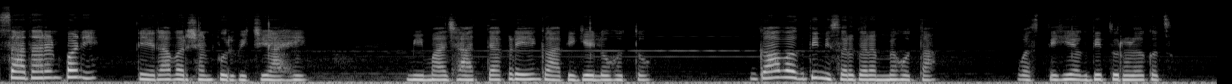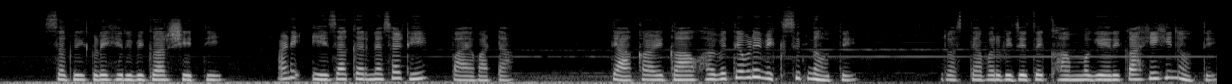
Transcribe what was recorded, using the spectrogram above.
साधारणपणे तेरा वर्षांपूर्वीची आहे. मी माझ्या आत्याकडे गावी गेलो होतो. गाव अगदी निसर्गरम्य होता. वस्तीही अगदी तुरळकच. सगळीकडे हिरवीगार शेती आणि ये जा करण्यासाठी पायवाटा. त्या काळी गाव हवे तेवढे विकसित नव्हते. रस्त्यावर विजेचे खांब वगैरे काहीही नव्हते.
